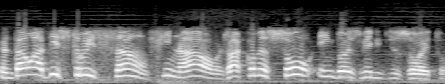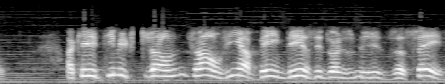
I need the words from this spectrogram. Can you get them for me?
Então, a destruição final já começou em 2018. Aquele time que já, já não vinha bem desde 2016,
